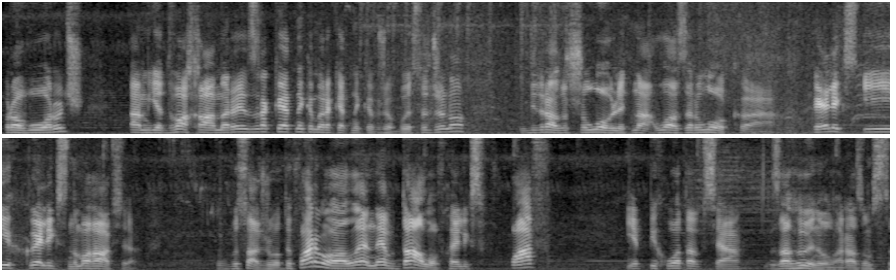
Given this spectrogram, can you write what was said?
праворуч. Там є два хамери з ракетниками. Ракетники вже висаджено. Відразу ж ловлять на лазерлок а, Хелікс, і Хелікс намагався висаджувати фарго, але не вдало. Хелікс впав, і піхота вся загинула разом з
